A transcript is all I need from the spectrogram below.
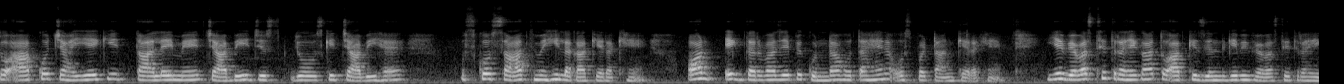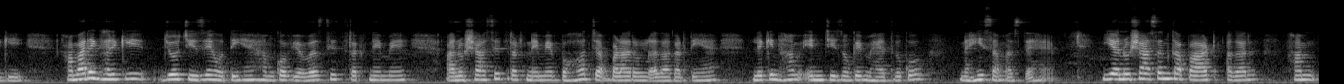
तो आपको चाहिए कि ताले में चाबी जिस, जो उसकी चाबी है, उसको साथ में ही लगा के रखें और एक दरवाजे पे कुंडा होता है ना, उस पर टांग के रखें। ये व्यवस्थित रहेगा तो आपकी ज़िंदगी भी व्यवस्थित रहेगी। हमारे घर की जो चीज़ें होती हैं, हमको व्यवस्थित रखने में, अनुशासित रखने में बहुत बड़ा रोल अदा करती हैं, लेकिन हम इन चीज़ों के महत्व को नहीं समझते हैं। ये अनुशासन का पाठ अगर हम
